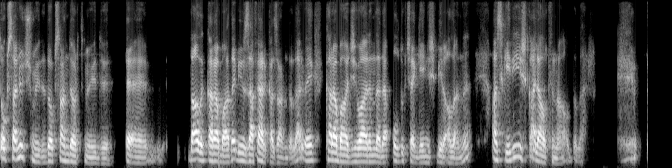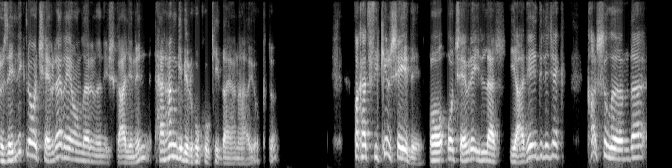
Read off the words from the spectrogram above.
93 müydü, 94 müydü e, Dağlık Karabağ'da bir zafer kazandılar ve Karabağ civarında da oldukça geniş bir alanı askeri işgal altına aldılar. Özellikle o çevre reyonlarının işgalinin herhangi bir hukuki dayanağı yoktu. Fakat fikir şeydi, o, o çevre iller iade edilecek, karşılığında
